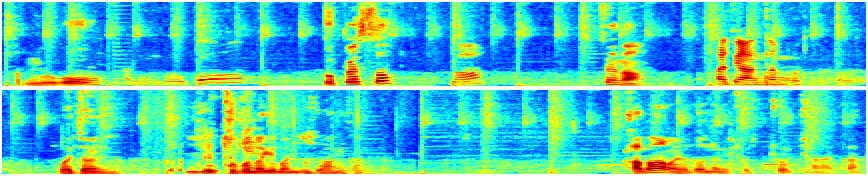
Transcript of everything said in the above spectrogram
잠그고, 잠그고, 그거 뺐어? 뭐? 세나. 아직 안 잠궜어. 여정이. 일을 두번 하게 만들죠, 항상. 가방을 넣는 게 좋, 좋지 않을까?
